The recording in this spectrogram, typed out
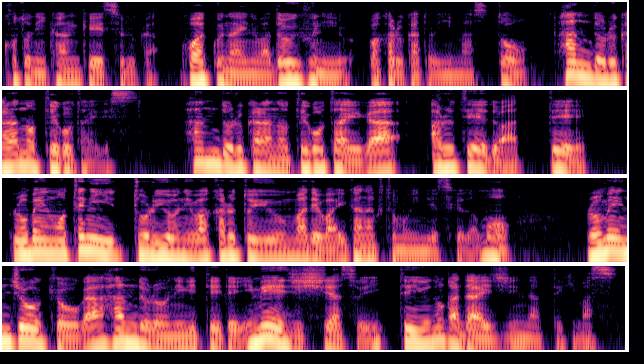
ことに関係するか怖くないのはどういうふうにわかるかと言いますとハンドルからの手応えです。ハンドルからの手応えがある程度あって路面を手に取るようにわかるというまではいかなくてもいいんですけども路面状況がハンドルを握っていてイメージしやすいっていうのが大事になってきます。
